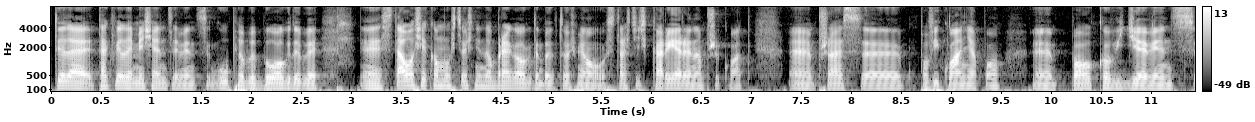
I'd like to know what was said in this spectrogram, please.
tyle, tak wiele miesięcy, więc głupio by było, gdyby e, stało się komuś coś niedobrego, gdyby ktoś miał stracić karierę na przykład przez powikłania po, po covid więc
